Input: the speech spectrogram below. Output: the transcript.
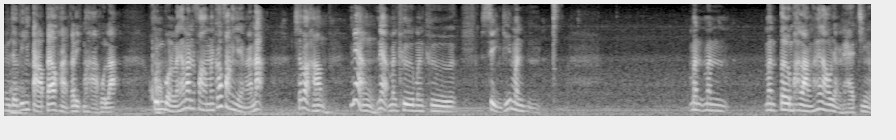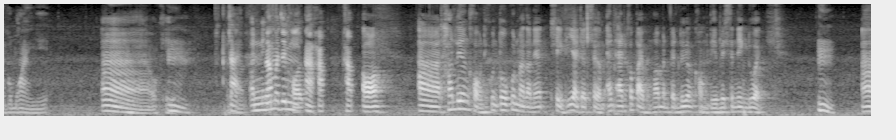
มันจะวิ่งตาแป้วหางกระดิกมาหาคุณละคุณบ่นอะไรให้มันฟังมันก็ฟังอย่างนั้นอะใช่ป่ะครับ เนี่ยอืมเนี่ยมันคือมันคือสิ่งที่มัน มันมันมันเติมพลังให้เราอย่างแท้จริงอะผมมองอย่างนี้ อ่าโอเคอืมใช่อันนี้แล้วมันจะมีขออ่อะครับ ครับอ๋ออ่า ถ้าเรื่องของที่คุณตู้พูดมาตอนเนี้ยสิ่งที่อยากจะเสริมแอดแอดเข้าไป ผมว่ามันเป็นเรื่องของ deep listening ด้วย อืมอ่า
